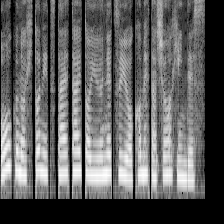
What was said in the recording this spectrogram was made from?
多くの人に伝えたいという熱意を込めた商品です。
